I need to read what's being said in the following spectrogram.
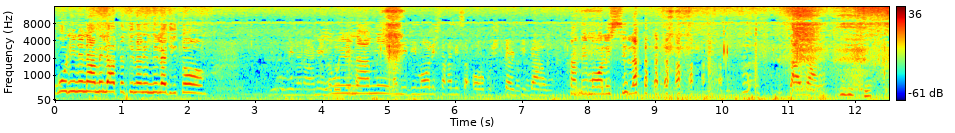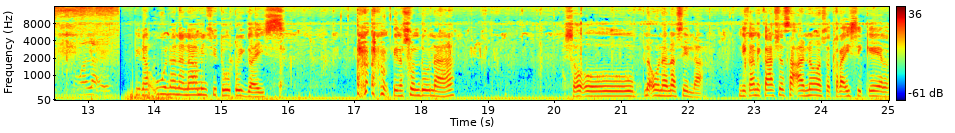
Kukunin na namin lahat ng tinanim nila dito. Uwi na namin. Uwi na namin. Magdidemolish na kami sa August 30 daw. Na-demolish sila. Sayang. Wala eh. Pinauna na namin si Tutoy guys. Pinasundo na. So, nauna na sila. Hindi kami kasya sa ano, sa tricycle.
